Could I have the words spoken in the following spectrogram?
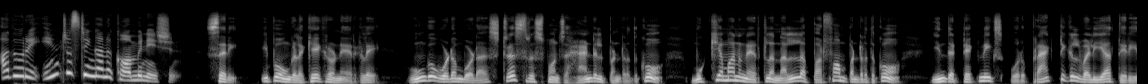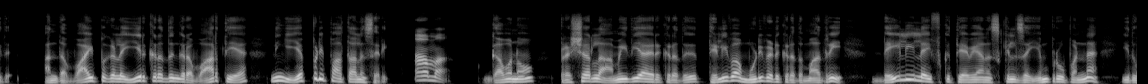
அது ஒரு இன்ட்ரெஸ்டிங்கான காம்பினேஷன் சரி இப்போ உங்களை கேட்குறோம் நேர்களே உங்க உடம்போட ஸ்ட்ரெஸ் ரெஸ்பான்ஸை ஹேண்டில் பண்றதுக்கும் முக்கியமான நேரத்துல நல்லா பர்ஃபார்ம் பண்றதுக்கும் இந்த டெக்னிக்ஸ் ஒரு பிராக்டிக்கல் வழியா தெரியுது. அந்த வாய்ப்புகளை ஈர்க்கிறதுங்கிற வார்த்தைய நீங்க எப்படி பார்த்தாலும் சரி. ஆமா. கவனம் ப்ரெஷர்ல அமைதியா இருக்கிறது தெளிவா முடிவெடுக்கிறது மாதிரி டெய்லி லைஃப்க்கு தேவையான ஸ்கில்ஸை இம்ப்ரூவ் பண்ண இது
